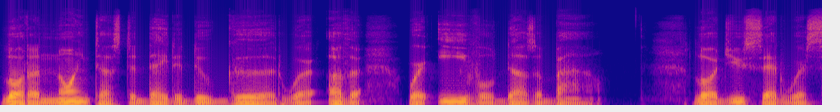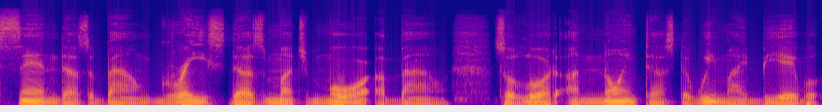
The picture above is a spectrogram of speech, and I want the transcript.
Lord, anoint us today to do good where other where evil does abound. Lord, you said where sin does abound, grace does much more abound. So, Lord, anoint us that we might be able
